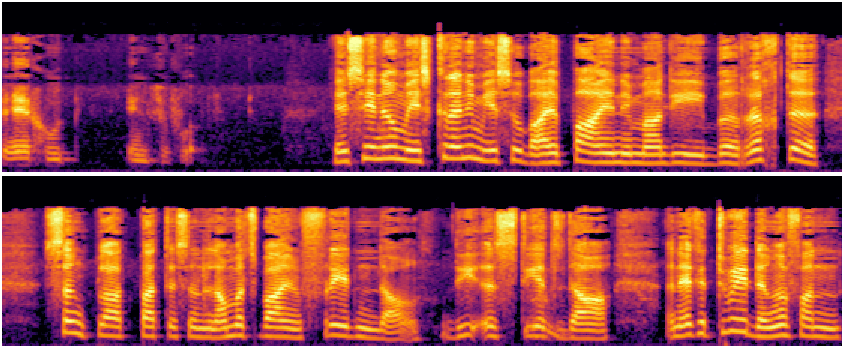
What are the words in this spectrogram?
sê goed ensovoorts. Jy sien nou mense kry nie meer so baie paai nie, maar die berugte sinkplaatpad tussen Lammertsbaai en Vredendal, die is steeds hmm. daar. En ek het twee dinge van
